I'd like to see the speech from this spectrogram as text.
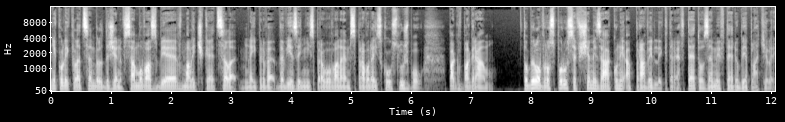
Několik let jsem byl držen v samovazbě v maličké cele, nejprve ve vězení spravovaném spravodajskou službou, pak v Bagrámu. To bylo v rozporu se všemi zákony a pravidly, které v této zemi v té době platily.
